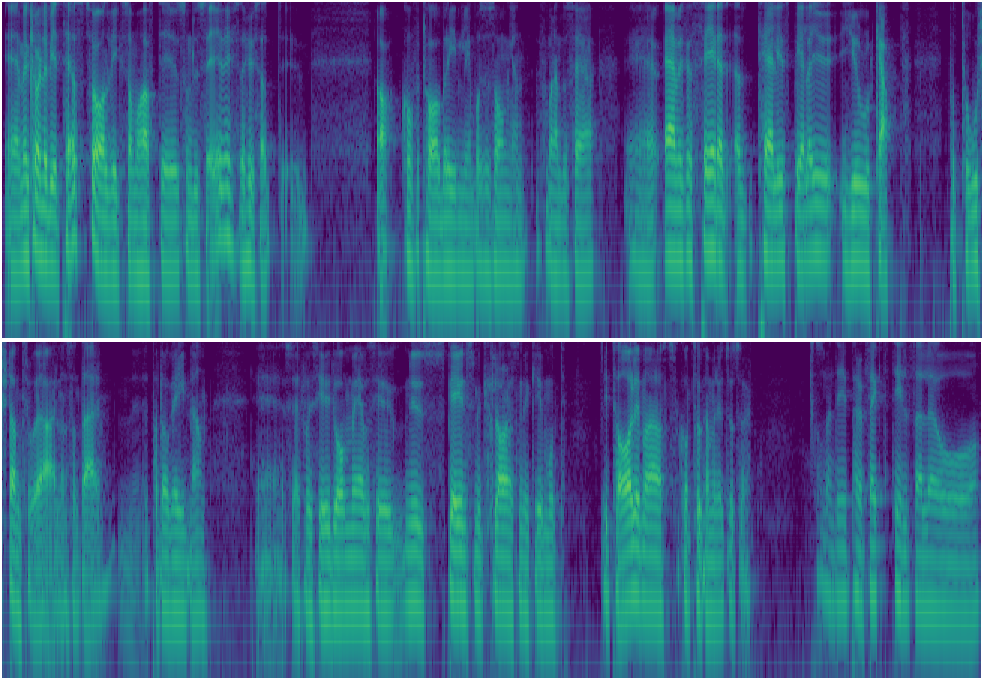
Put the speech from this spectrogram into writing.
Eh, men det är klart det blir ett test för Alvik som har haft det, som du säger, hyfsat, hyfsat ja, komfortabel inledning på säsongen, får man ändå säga. Eh, även ska jag säga det att Tälje spelar ju Eurocup på torsdagen tror jag, eller något sånt där. Ett par dagar innan. Eh, så jag får se hur de är. får se, nu spelar ju inte så mycket Klara så mycket mot Italien, men har gått tunga minuter och sådär. Ja, men det är perfekt tillfälle och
